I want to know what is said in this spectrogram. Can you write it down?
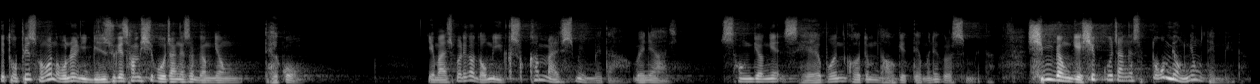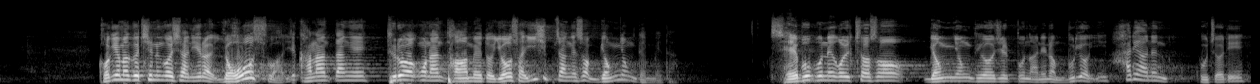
이 도피성은 오늘 이 민수기 35장에서 명령되고 이 말씀 보니까 너무 익숙한 말씀입니다. 왜냐? 성경에 세 번 거듭 나오기 때문에 그렇습니다. 신명기 19장에서 또 명령됩니다. 거기에만 그치는 것이 아니라 여호수아 이제 가나안 땅에 들어가고 난 다음에도 여호수아 20장에서 명령됩니다. 세 부분에 걸쳐서 명령되어질 뿐 아니라 무려 이 하려는 구절이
